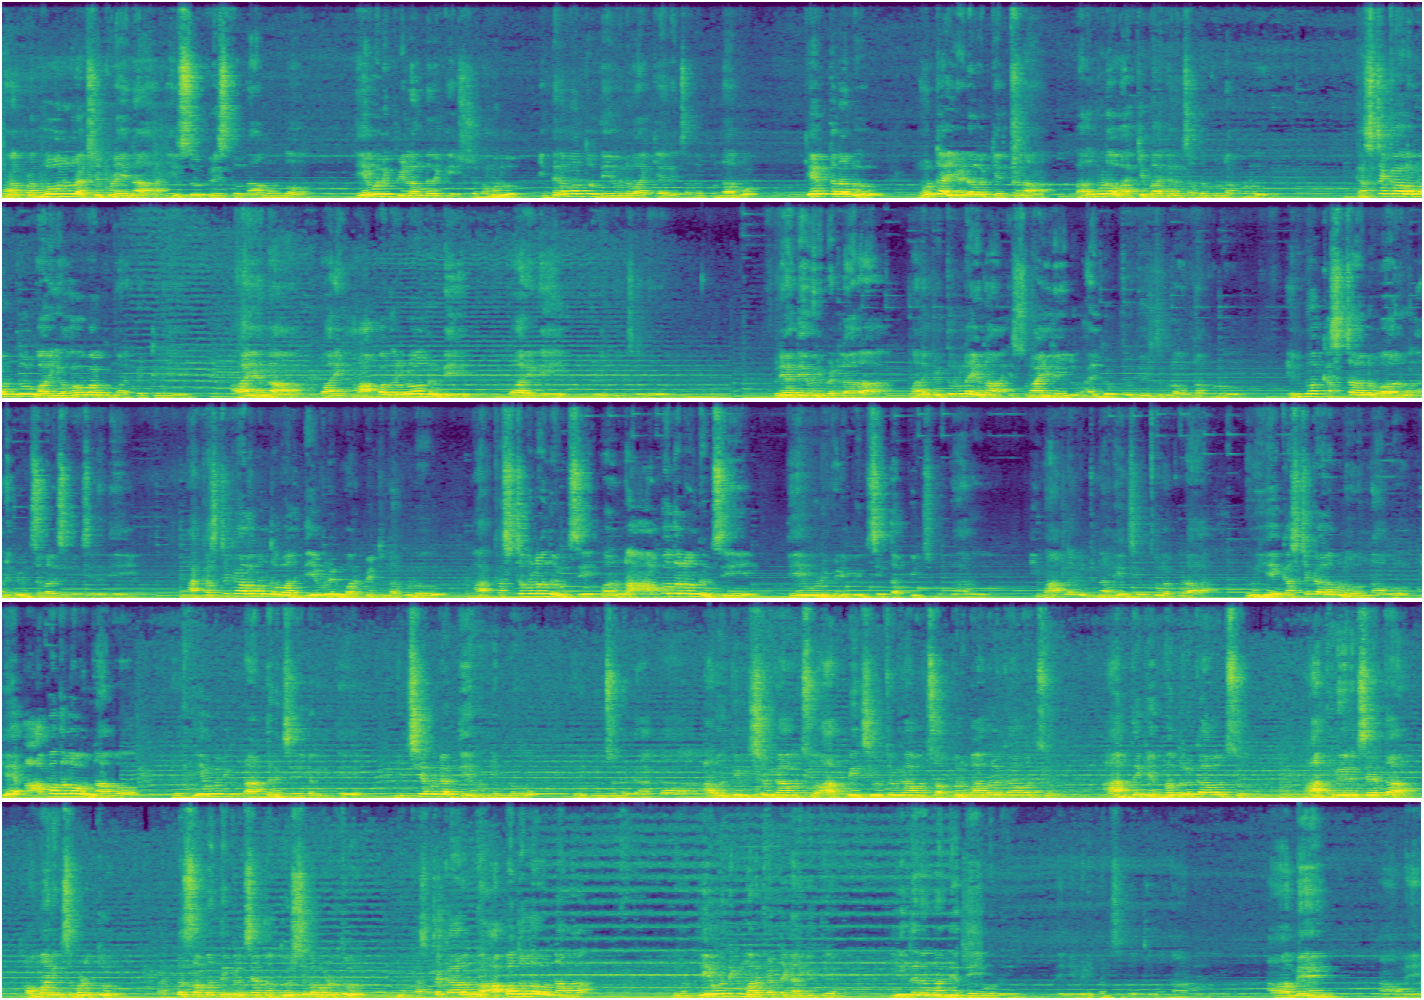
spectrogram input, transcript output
మన ప్రభువును రక్షకుడైన యేసుక్రీస్తు నామంలో దేవుని పిల్లందరికీ శుభములు. ఈ దినమందు దేవుని వాక్యాన్ని చదువుకుందాము. కీర్తనలు నూట ఏడవ కీర్తన పదమూడవ వాక్య భాగాన్ని చదువుకున్నప్పుడు కష్టకాలమందు వారి యహోవాకు మొరపెట్టి ఆయన వారి ఆపదలలో నుండి వారిని విడిపించును. ప్రియ దేవుని బిడ్డలారా మన పితరులైన ఇస్రాయిలీలు ఐగుప్తు దేశంలో ఉన్నప్పుడు ఎన్నో కష్టాలు వారు అనుభవించవలసి వచ్చినది ఆ కష్టకాలమందు వారు దేవుడికి మొరపెట్టినప్పుడు ఆ కష్టంలో నుంచి వారున్న ఆపదలో నుంచి దేవుడు విడిపించి తప్పించుకున్నారు. ఈ మాటలు వింటున్న నీ జీవితంలో కూడా నువ్వు ఏ కష్టకాలంలో ఉన్నావో ఏ ఆపదలో ఉన్నావో నువ్వు దేవునికి ప్రార్థన చేయగలిగితే నిశ్చయముగా దేవుడు నిన్ను విడిపించునుగాక. ఆరోగ్య విషయం కావచ్చు ఆత్మీయ జీవితం కావచ్చు అప్పుల బాధలు కావచ్చు ఆర్థిక ఇబ్బందులు కావచ్చు ఆత్మీయుల చేత అవమానించబడుతూ రక్త సంబంధికుల చేత దూషించబడుతూ నువ్వు కష్టకాలంలో ఆపదల్లో ఉన్నావా? నువ్వు దేవునికి మొరపెట్టగలిగితే ఈ దినం అందే దేవుడు నిన్ను విడిపించబోతూ ఉన్నాడు. ఆమె ఆమె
